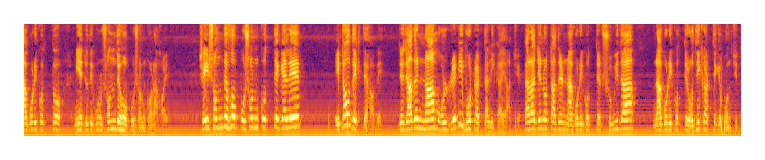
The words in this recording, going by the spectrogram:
নাগরিকত্ব নিয়ে যদি কোনো সন্দেহ পোষণ করা হয়, সেই সন্দেহ পোষণ করতে গেলে এটাও দেখতে হবে যে যাদের নাম অলরেডি ভোটার তালিকায় আছে, তারা যেন তাদের নাগরিকত্বের সুবিধা, নাগরিকত্বের অধিকার থেকে বঞ্চিত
